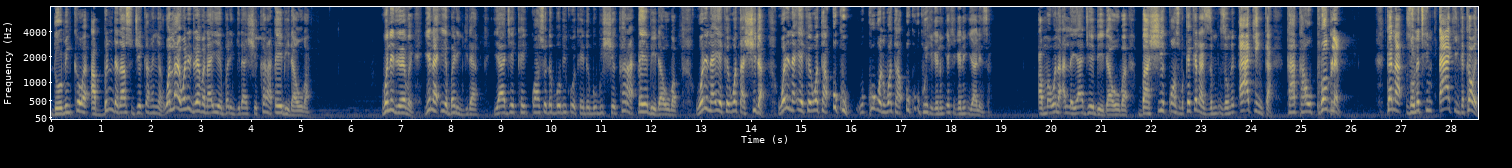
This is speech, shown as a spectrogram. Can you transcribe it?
domin kawai abin da za su je kan hanya. Wallahi wani direba na iya barin gida shekara ɗaya bai dawo ba. Wani direba yana iya barin gida ya je kai kwaso dabbobi ko kai dabbobi shekara ɗaya bai dawo ba. Wani na iya kai wata shida wani na iya kai wata uku kowane wata uku uku yake ganin yake ganin iyalinsa. Amma wala Allah ya je bai dawo ba ba shi kwaso ba. Kai kana zaune ɗakinka ka kawo problem. Kana zaune cikin ɗakinka kawai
